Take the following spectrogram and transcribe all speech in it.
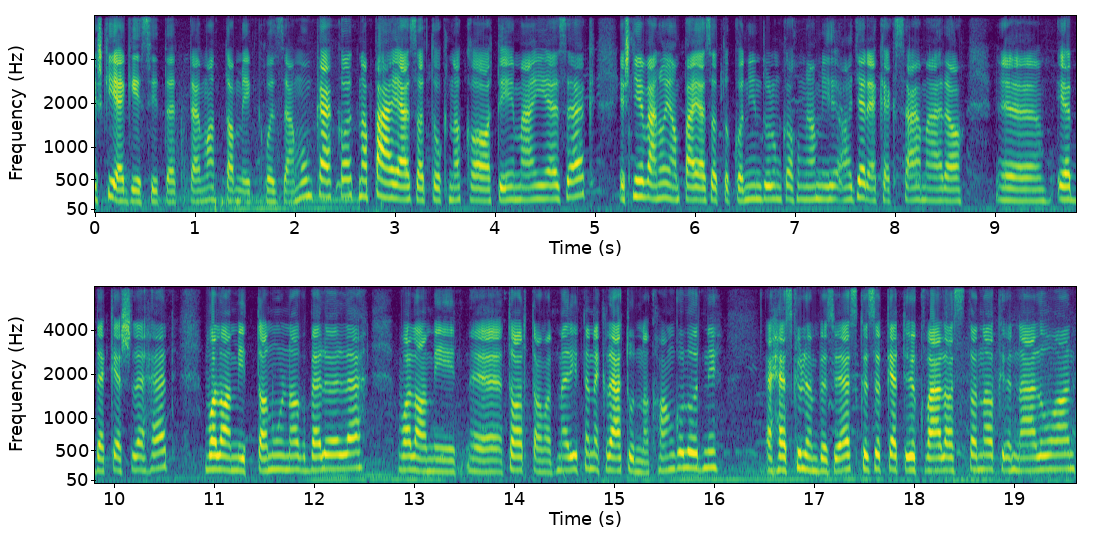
és kiegészítettem, adtam még hozzá munkákat. A pályázatoknak a témái ezek, és nyilván olyan pályázatokon indulunk, ami a gyerekek számára érdekes lehet, valamit tanulnak belőle, valami tartalmat merítenek, rá tudnak hangolódni, ehhez különböző eszközöket ők választanak önállóan,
